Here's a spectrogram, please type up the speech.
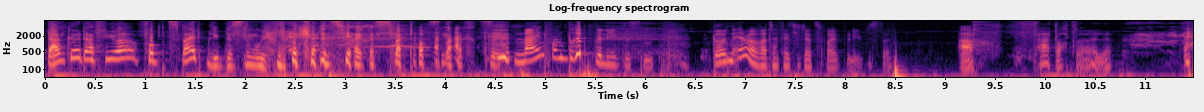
danke dafür vom zweitbeliebtesten Moviebreaker des Jahres 2018. Nein, vom drittbeliebtesten. Golden Era war tatsächlich der zweitbeliebteste. Ach, fahrt doch zur Hölle.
